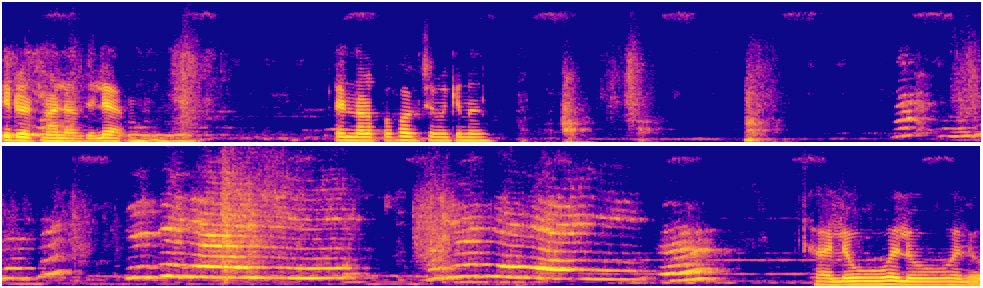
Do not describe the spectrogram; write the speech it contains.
ഇരുപത്തിനാലാം തീയതി അല്ലേ. എന്നാണ് ഇപ്പൊ ഫംഗ്ഷൻ വെക്കണത് ഹലോ ഹലോ ഹലോ.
